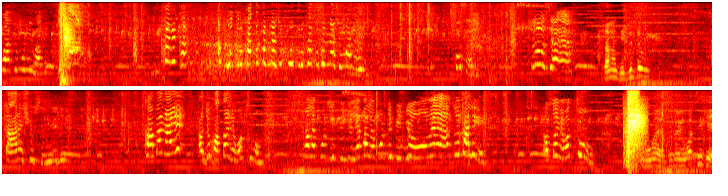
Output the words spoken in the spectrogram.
માફી મુની માંગુ ખરેખર આ પોતરું તમે કીધું જ તું તારે શું અંગ્રેજી ખબર નહીં? હજુ ખતો ને ઓછું મમ કાલે પૂરતી પી ગયો લે કાલે પૂરતી પી ગયો હવે ખાલી. હતો ને ઓછું ઓવે તો તો એવો છે કે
